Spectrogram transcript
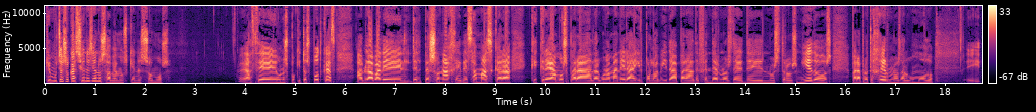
que en muchas ocasiones ya no sabemos quiénes somos hace unos poquitos podcasts hablaba del, personaje, de esa máscara que creamos para de alguna manera ir por la vida, para defendernos de, de nuestros miedos, para protegernos de algún modo. Y,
